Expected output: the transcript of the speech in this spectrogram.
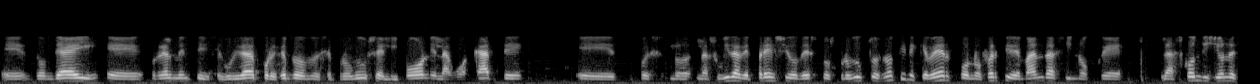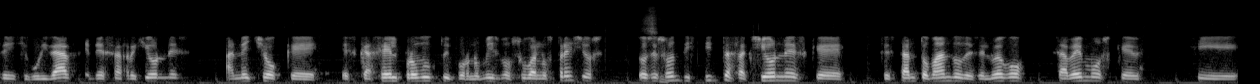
eh, donde hay eh, realmente inseguridad, por ejemplo, donde se produce el limón, el aguacate, pues la subida de precio de estos productos no tiene que ver con oferta y demanda, sino que las condiciones de inseguridad en esas regiones han hecho que escasee el producto y por lo mismo suban los precios. Entonces son distintas acciones que se están tomando. Desde luego sabemos que si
